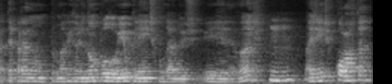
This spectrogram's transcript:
até para uma questão de não poluir o cliente com dados irrelevantes, Uhum. a gente corta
